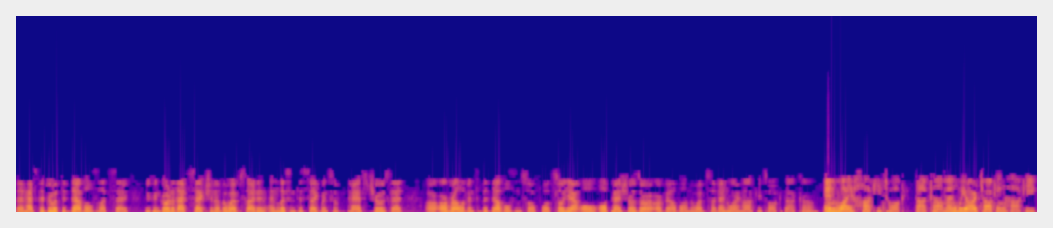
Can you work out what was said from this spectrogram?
that has to do with the Devils, let's say, you can go to that section of the website and, and listen to segments of past shows that are, are relevant to the Devils and so forth. So, yeah, all, all past shows are, are available on the website nyhockeytalk.com. nyhockeytalk.com. And we are talking hockey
